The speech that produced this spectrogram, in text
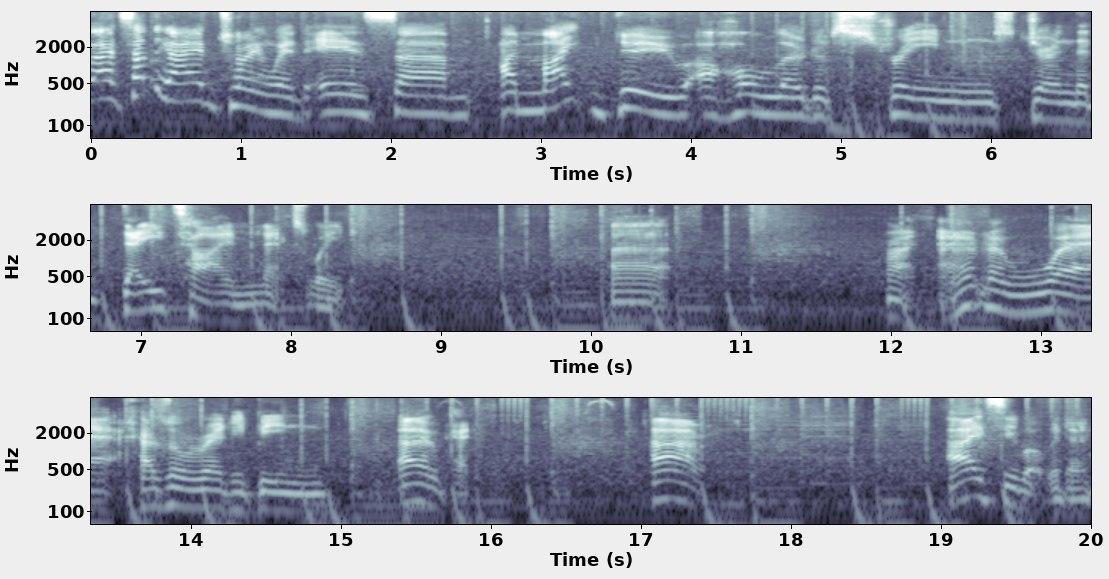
uh, something I am toying with is um, I might do a whole load of streams during the daytime next week. Uh, right, I don't know where has already been. Okay. I see what we're doing.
